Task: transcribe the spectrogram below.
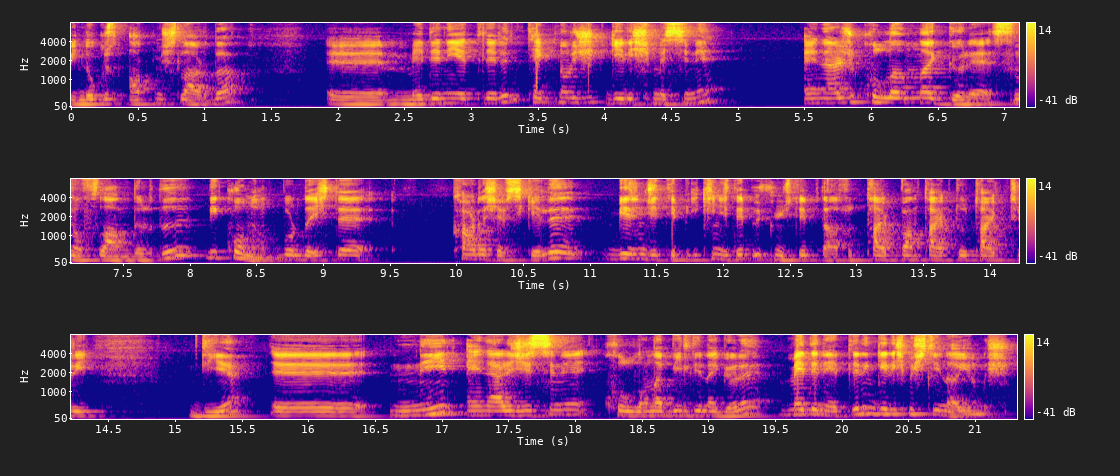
1960'larda e, medeniyetlerin teknolojik gelişmesini enerji kullanımına göre sınıflandırdığı bir konu. Burada işte Kardashev skali birinci tip, ikinci tip, üçüncü tip daha sonra type 1, type 2, type 3 diye e, neyin enerjisini kullanabildiğine göre medeniyetlerin gelişmişliğini ayırmış.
